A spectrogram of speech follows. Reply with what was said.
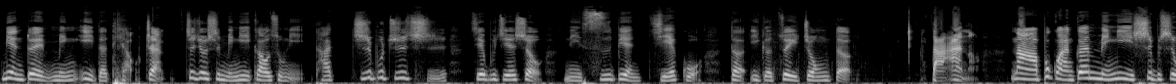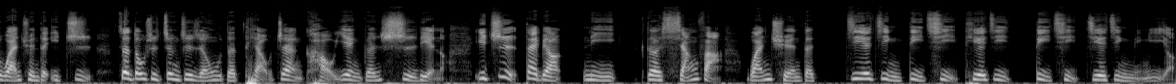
面对民意的挑战，这就是民意告诉你他支不支持、接不接受你思辨结果的一个最终的答案啊。那不管跟民意是不是完全的一致，这都是政治人物的挑战、考验跟试炼啊。一致代表你的想法完全的接近地气、贴近地气、接近民意啊。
